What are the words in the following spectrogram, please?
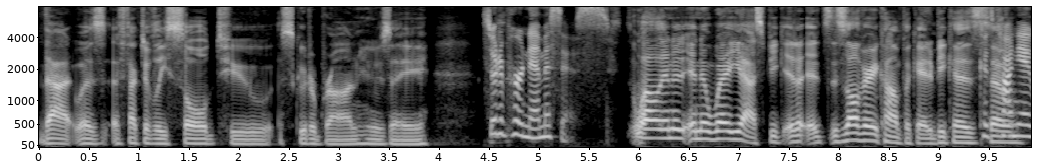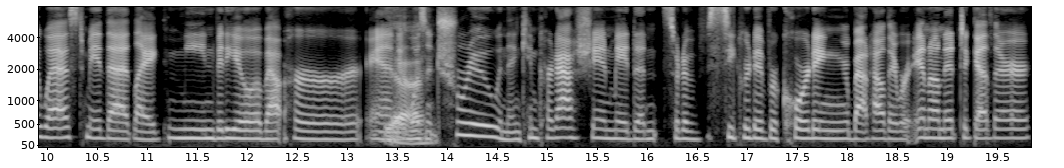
that was effectively sold to Scooter Braun, who's a Sort of her nemesis. Well, in a, in a way, yes. Be- it, it's, it's all very complicated because Because so- Kanye West made that like mean video about her and it wasn't true. And then Kim Kardashian made a sort of secretive recording about how they were in on it together.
